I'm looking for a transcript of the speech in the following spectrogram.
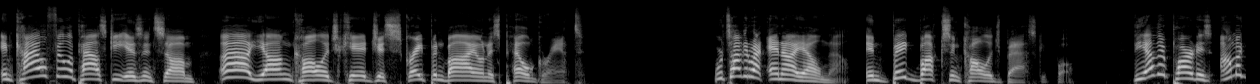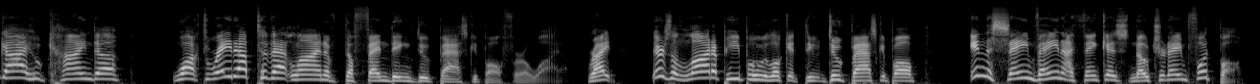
And Kyle Filipowski isn't some oh, young college kid just scraping by on his Pell Grant. We're talking about NIL now and big bucks in college basketball. The other part is I'm a guy who kind of walked right up to that line of defending Duke basketball for a while, right? There's a lot of people who look at Duke basketball in the same vein, I think, as Notre Dame football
